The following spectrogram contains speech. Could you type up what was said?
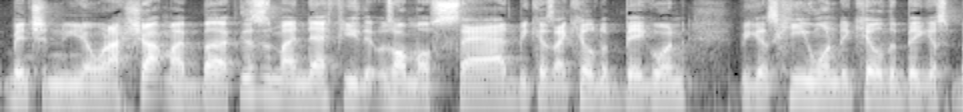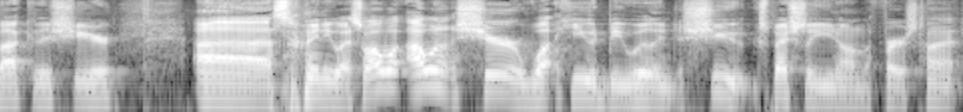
mentioned, you know, when I shot my buck, this is my nephew that was almost sad because I killed a big one because he wanted to kill the biggest buck this year. Uh, so anyway, so I w- I wasn't sure what he would be willing to shoot, especially you know on the first hunt.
